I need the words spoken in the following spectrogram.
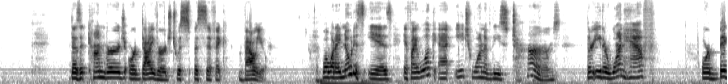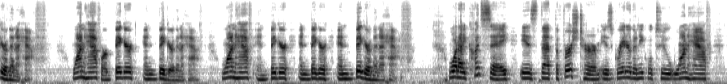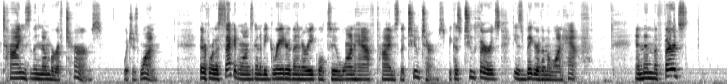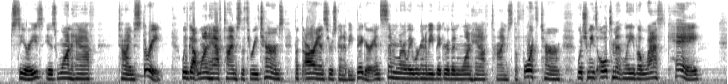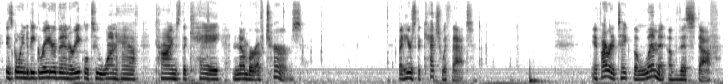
Does it converge or diverge to a specific value? Well, what I notice is if I look at each one of these terms, they're either 1 half or bigger than a half. 1 half or bigger and bigger than a half. 1 half and bigger and bigger and bigger than a half. What I could say is that the first term is greater than equal to 1 half times the number of terms, which is 1. Therefore, the second one is going to be greater than or equal to 1 half times the two terms, because 2 thirds is bigger than the 1 half. And then the third series is 1 half times 3. We've got 1 half times the three terms, but our answer is going to be bigger. And similarly, we're going to be bigger than 1 half times the fourth term, which means ultimately the last k is going to be greater than or equal to 1 half times the k number of terms. But here's the catch with that. If I were to take the limit of this stuff,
